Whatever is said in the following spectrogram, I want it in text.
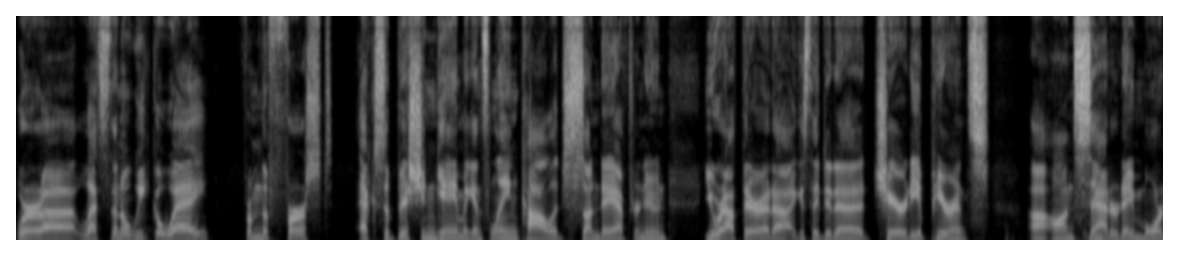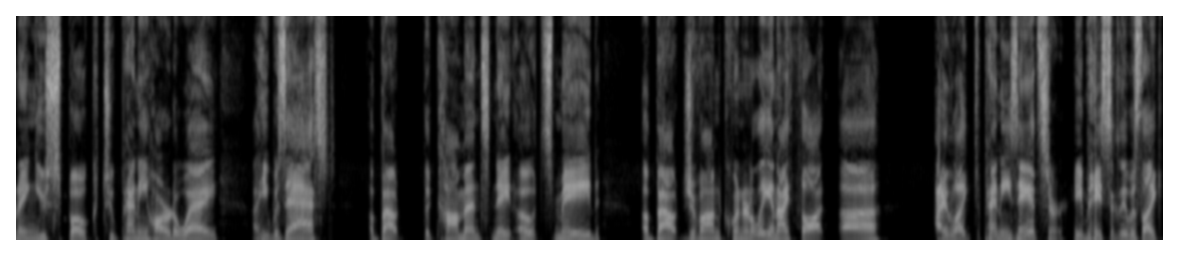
We're uh, less than a week away from the first exhibition game against Lane College Sunday afternoon. You were out there at, uh, I guess they did a charity appearance uh, on Saturday morning. You spoke to Penny Hardaway. Uh, he was asked about the comments Nate Oats made about Jahvon Quinerly, and I thought uh, I liked Penny's answer. He basically was like,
